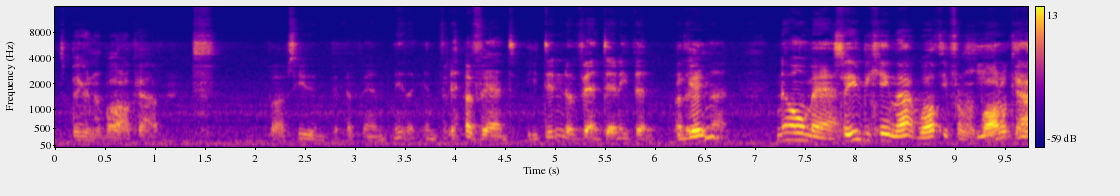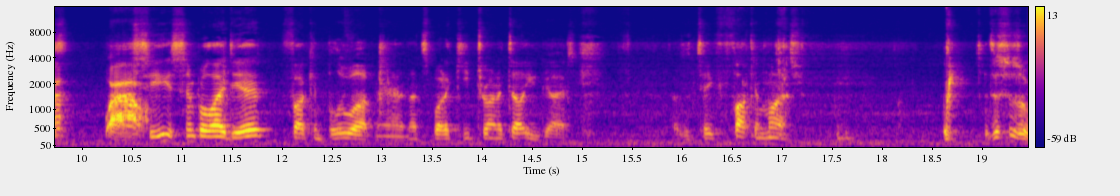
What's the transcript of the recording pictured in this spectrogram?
It's bigger than a bottle cap. Bubs, he didn't invent, he didn't invent. He didn't invent anything. He other didn't? Than that. No, man. So you became that wealthy from a He bottle cap? Wow. See, a simple idea fucking blew up, man. That's what I keep trying to tell you guys. Doesn't take fucking much. This is a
